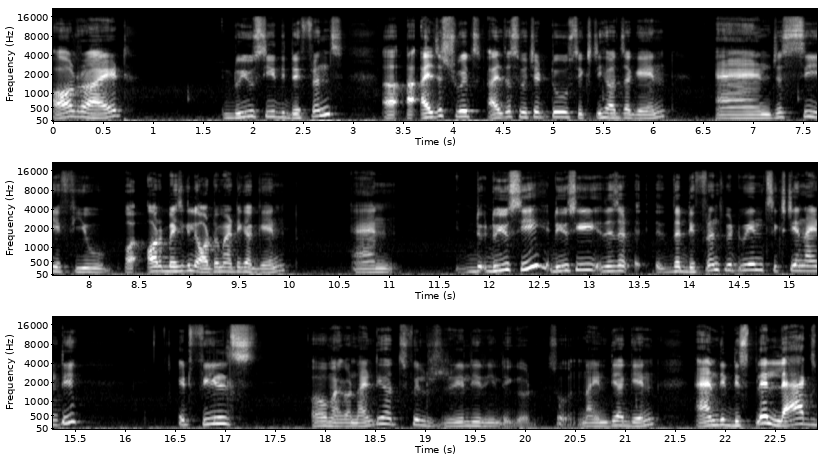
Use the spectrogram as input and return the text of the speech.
all right. Do you see the difference? Uh, I'll just switch I'll just switch it to 60 hertz again and just see if you or, or basically automatic again. And do, do you see do you see there's a the difference between 60 and 90 it feels oh my god 90 hertz feels really really good. So 90 again and the display lags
